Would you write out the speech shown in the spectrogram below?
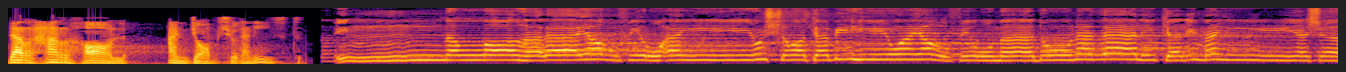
در هر حال انجام شدنی است. ان الله لا يغفر ان يشرك به ويغفر ما دون ذلك لمن يشاء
